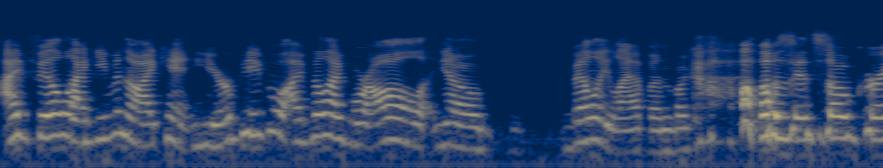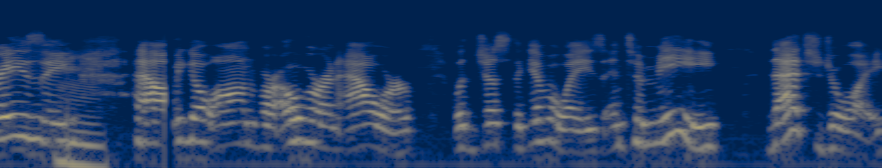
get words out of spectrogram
I feel like even though I can't hear people, I feel like we're all, you know, belly laughing because it's so crazy mm. how we go on for over an hour with just the giveaways. And to me, that's joy.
